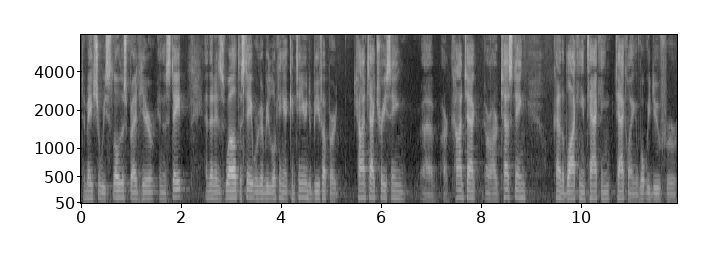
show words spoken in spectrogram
to make sure we slow the spread here in the state. And then as well at the state, we're going to be looking at continuing to beef up our contact tracing, uh, our contact, or our testing, kind of the blocking and tackling, tackling of what we do for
